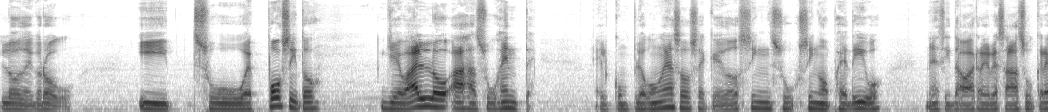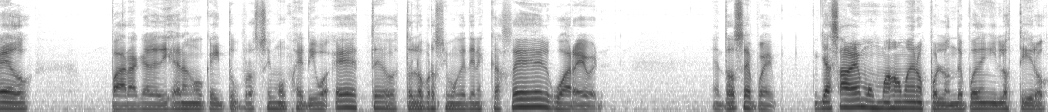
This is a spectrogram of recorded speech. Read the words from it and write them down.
lo de Grogu. Y su expósito, llevarlo a su gente. Él cumplió con eso, se quedó sin, su, sin objetivo. Necesitaba regresar a su credo para que le dijeran, ok, tu próximo objetivo es este, o esto es lo próximo que tienes que hacer, whatever. Entonces, pues, ya sabemos más o menos por dónde pueden ir los tiros.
